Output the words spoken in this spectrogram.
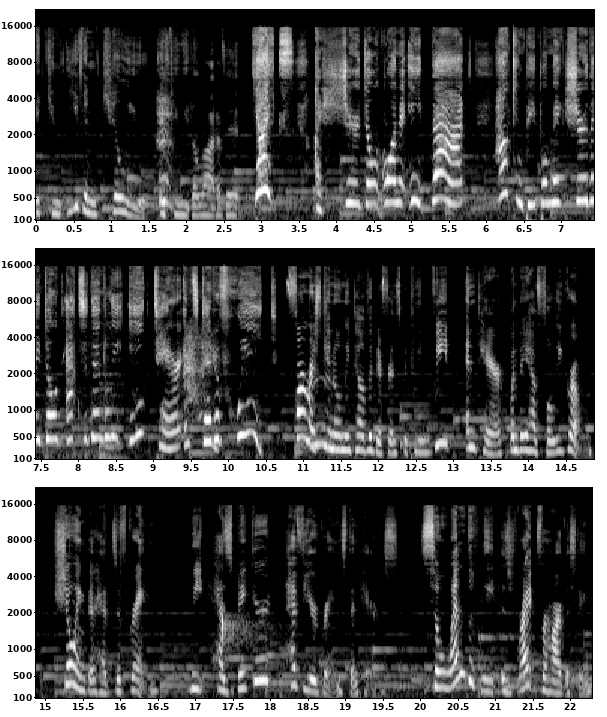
It can even kill you if you eat a lot of it. Yikes! I sure don't want to eat that. How can people make sure they don't accidentally eat tare instead of wheat? Farmers can hmm. only tell the difference between wheat and tare when they have fully grown, showing their heads of grain. Wheat has bigger, heavier grains than tares. So when the wheat is ripe for harvesting,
